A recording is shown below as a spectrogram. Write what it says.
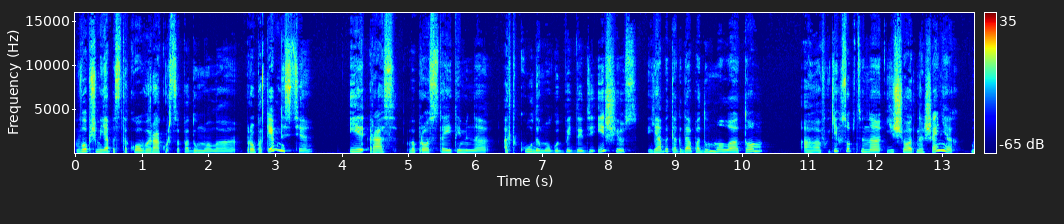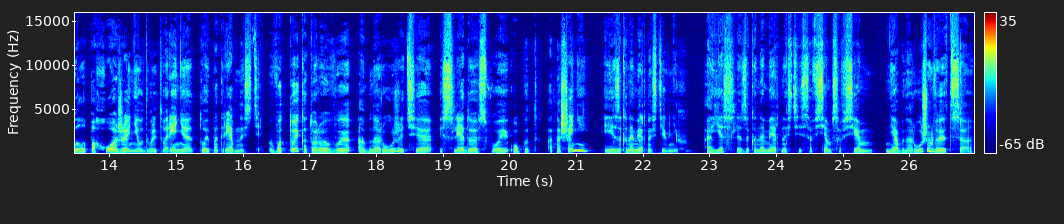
В общем, я бы с такого ракурса подумала про потребности. И раз вопрос стоит именно откуда могут быть daddy issues, я бы тогда подумала о том, а в каких, собственно, еще отношениях было похожее неудовлетворение той потребности. Вот той, которую вы обнаружите, исследуя свой опыт отношений и закономерностей в них. А если закономерностей совсем-совсем не обнаруживается,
